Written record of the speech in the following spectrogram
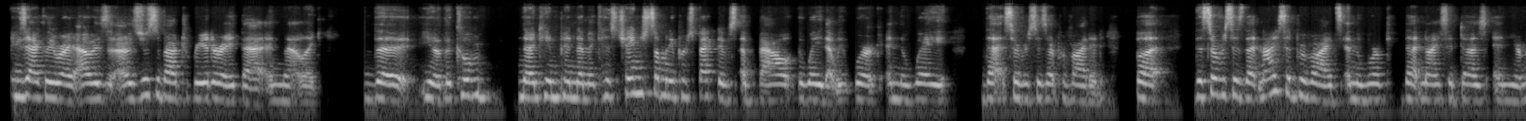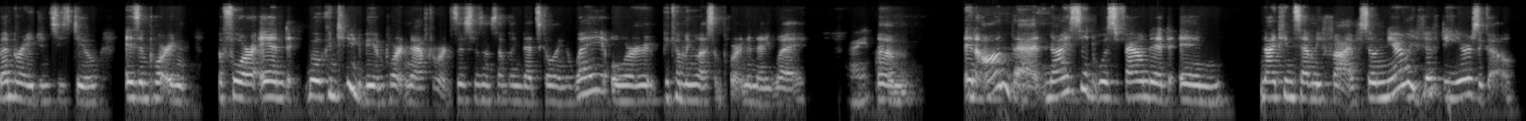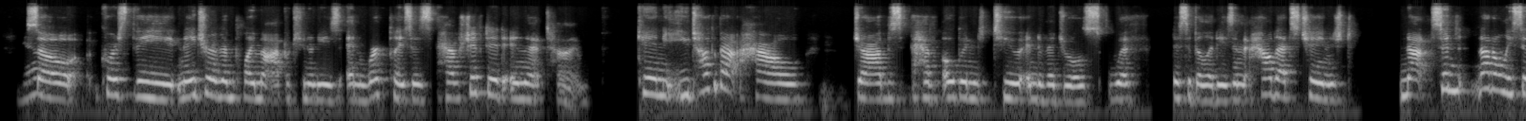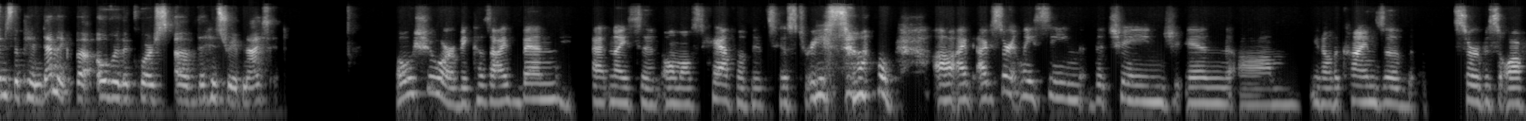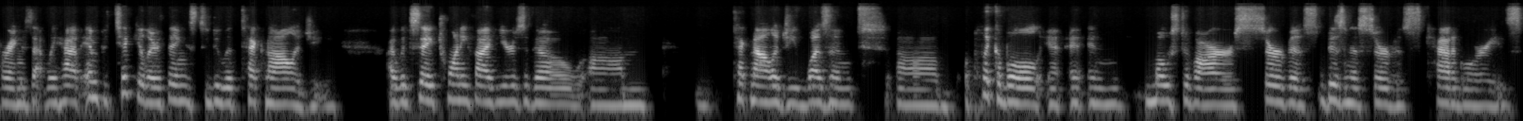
Exactly right. I was I was just about to reiterate that and that like the you know the COVID 19 pandemic has changed so many perspectives about the way that we work and the way that services are provided. But the services that NYSID provides and the work that NYSID does and your member agencies do is important before and will continue to be important afterwards. This isn't something that's going away or becoming less important in any way. Right. Um, and on that, NYSID was founded in 1975, so nearly mm-hmm. 50 years ago. Yeah. So, of course, the nature of employment opportunities and workplaces have shifted in that time. Can you talk about how jobs have opened to individuals with disabilities and how that's changed not since not only since the pandemic but over the course of the history of NYSID? Oh, sure, because I've been at NYSID almost half of its history. So uh, I've, I've, certainly seen the change in, um, you know, the kinds of service offerings that we have, in particular, things to do with technology. I would say 25 years ago, um, technology wasn't uh, applicable in, in, most of our service, business service categories.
